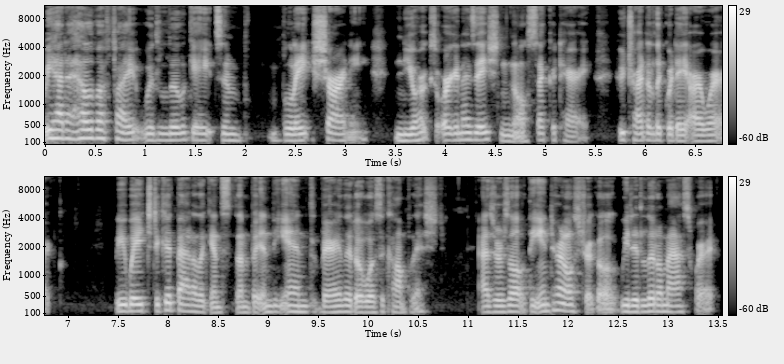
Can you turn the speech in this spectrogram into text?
We had a hell of a fight with Lil Gates and Blake Charney, New York's organizational secretary, who tried to liquidate our work. We waged a good battle against them, but in the end, very little was accomplished. As a result the internal struggle, we did little mass work,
